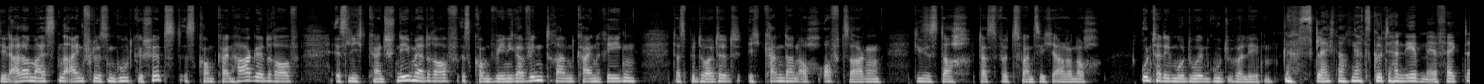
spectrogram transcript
den allermeisten Einflüssen gut geschützt. Es kommt kein Hagel drauf, es liegt kein Schnee mehr drauf, es kommt weniger Wind dran, kein Regen. Das bedeutet, ich kann dann auch oft sagen, dieses Dach, das wird 20 Jahre noch unter den Modulen gut überleben. Das ist gleich noch ein ganz guter Nebeneffekt.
